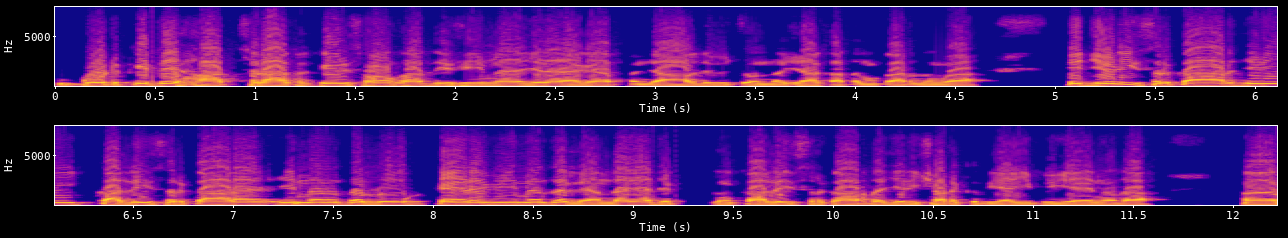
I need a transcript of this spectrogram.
ਗੁਟਕੇ ਤੇ ਹੱਥ ਰੱਖ ਕੇ ਵੀ ਸਹੁੰ ਖਾਧੀ ਸੀ ਮੈਂ ਜਿਹੜਾ ਹੈਗਾ ਪੰਜਾਬ ਦੇ ਵਿੱਚੋਂ ਨਸ਼ਾ ਖਤਮ ਕਰ ਦੂੰਗਾ। ਤੇ ਜਿਹੜੀ ਸਰਕਾਰ ਜਿਹੜੀ ਅਕਾਲੀ ਸਰਕਾਰ ਹੈ ਇਹਨਾਂ ਨੂੰ ਤਾਂ ਲੋਕ ਕਹਿ ਰਹੇ ਵੀ ਇਹਨਾਂ ਤੇ ਲਿਆਂਦਾ ਅੱਜ ਅਕਾਲੀ ਸਰਕਾਰ ਦਾ ਜਿਹੜੀ ਸੜਕ ਤੇ ਆਈ ਪਈ ਹੈ ਇਹਨਾਂ ਦਾ ਅਹ,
